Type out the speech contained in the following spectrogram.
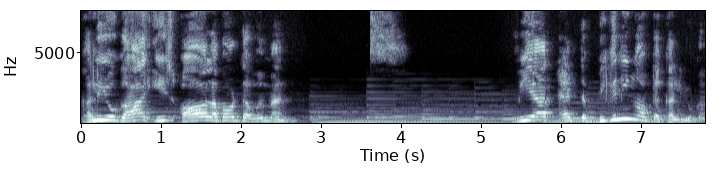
Kali Yuga is all about the woman. We are at the beginning of the Kali Yuga.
